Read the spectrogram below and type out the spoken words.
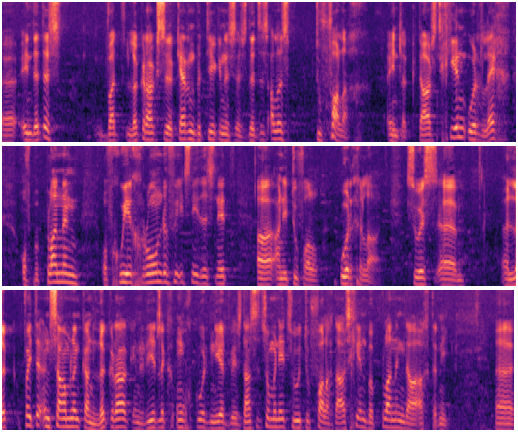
Uh en dit is wat lukraak se kernbetekenis is. Dit is alles toevallig eintlik. Daar's geen oorleg of beplanning of goeie gronde vir iets nie. Dis net uh aan die toeval oorgelaat. Soos ehm uh, 'n luk kan lukraak en redelik ongekoördineerd wees. Dan sit sommer net so toevallig. Daar's geen beplanning daar agter nie. Uh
